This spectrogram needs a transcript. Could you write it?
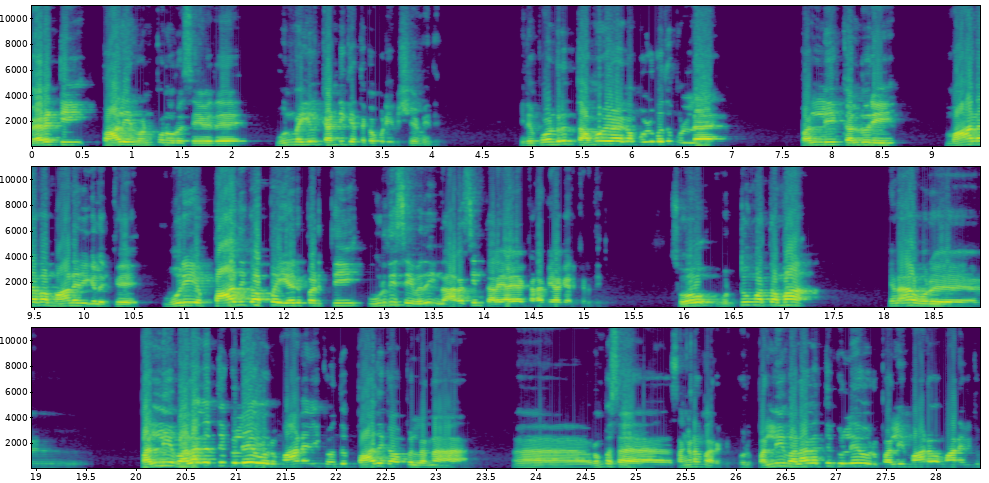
மிரட்டி பாலியல் வன்புணர்வு செய்வது உண்மையில் கண்டிக்கத்தக்கக்கூடிய விஷயம் இது. இது போன்று தமிழகம் முழுவதும் உள்ள பள்ளி கல்லூரி மாணவ மாணவிகளுக்கு உரிய பாதுகாப்பை ஏற்படுத்தி உறுதி செய்வது இந்த அரசின் தலையாய கடமையாக இருக்கிறது. சோ ஒட்டுமொத்தமா ஏன்னா ஒரு பள்ளி வளாகத்துக்குள்ளே ஒரு மாணவிக்கு வந்து பாதுகாப்பு இல்லைன்னா ரொம்ப ச சங்கடமா இருக்கு. ஒரு பள்ளி வளாகத்துக்குள்ளே ஒரு பள்ளி மாணவ மாணவிக்கு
